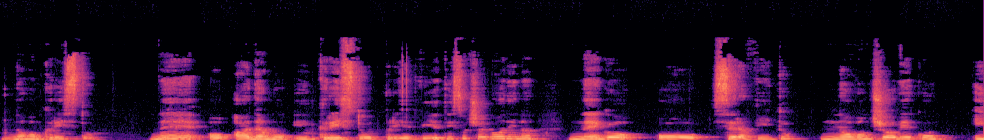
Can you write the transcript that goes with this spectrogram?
novom Kristu. Ne o Adamu i Kristu od prije 2000 godina, nego o serafitu, novom čovjeku i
